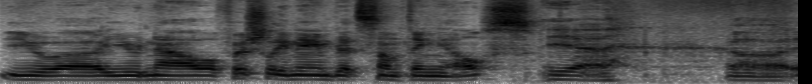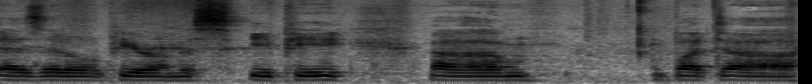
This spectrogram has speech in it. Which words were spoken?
you uh, you now officially named it something else, Yeah. uh, as it'll appear on this EP. Um, but uh,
